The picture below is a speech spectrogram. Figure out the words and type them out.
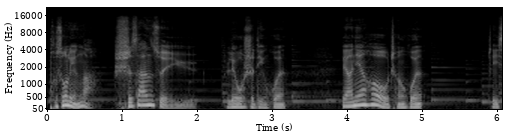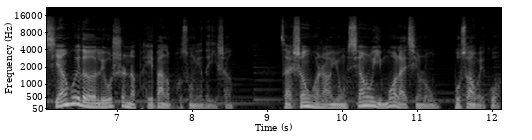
蒲松龄啊，十三岁与刘氏订婚，两年后成婚。这贤惠的刘氏呢，陪伴了蒲松龄的一生，在生活上用相濡以沫来形容不算为过。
